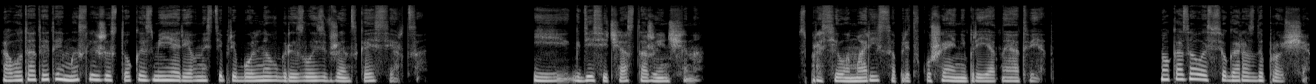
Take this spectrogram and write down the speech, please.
А вот от этой мысли жестокая змея ревности прибольно вгрызлась в женское сердце. «И где сейчас та женщина?» — спросила Мариса, предвкушая неприятный ответ. Но оказалось все гораздо проще.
